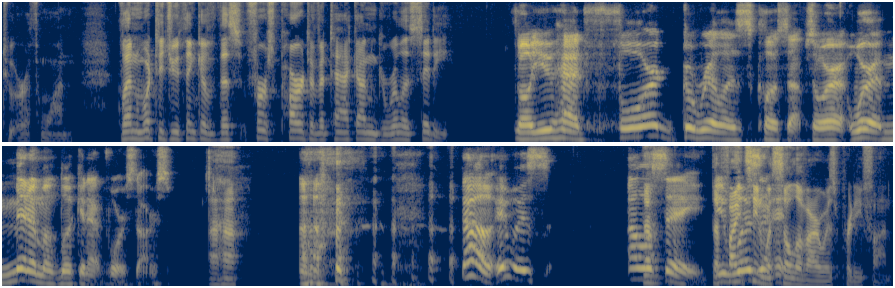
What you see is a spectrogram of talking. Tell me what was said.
to Earth One. Glenn, what did you think of this first part of Attack on Gorilla City? Well, you had four gorillas close up, so we're we're at minimum looking at four stars. Uh-huh. Uh, no, it was. I will The- say The fight scene with wasn't- was pretty fun.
